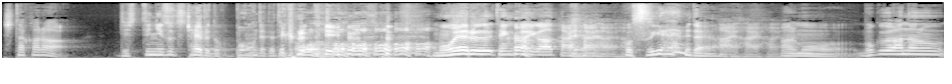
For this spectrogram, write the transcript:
下から、 Destiny's Child がボーンって出てくるっていう、燃える展開があって、はいはいはいはい。こうすげえみたいな。はいはいはい。あのもう、僕はあの、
